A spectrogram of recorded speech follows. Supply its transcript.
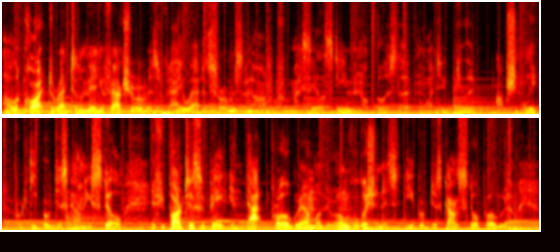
A la carte direct to the manufacturer is a value added service I offer for my sales team and all those that want to do it optionally for deeper discounting still. If you participate in that program of your own volition, it's a deeper discount still program.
